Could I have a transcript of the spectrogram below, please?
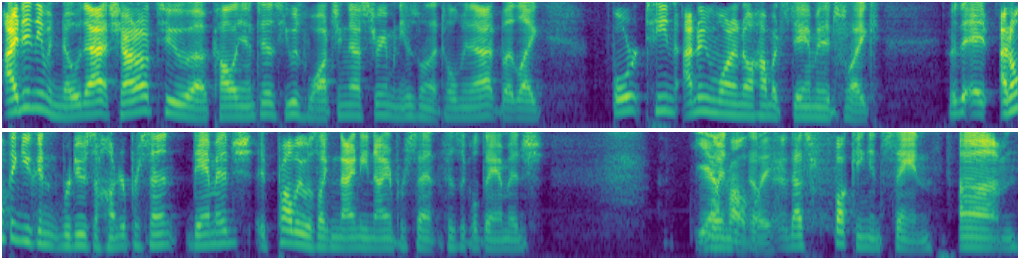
I didn't even know that. Shout out to uh, Calientes. He was watching that stream and he was one that told me that. But like fourteen, I don't even want to know how much damage. Like, it, I don't think you can reduce hundred percent damage. It probably was like ninety nine percent physical damage yeah when- probably uh, that's fucking insane. Um,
